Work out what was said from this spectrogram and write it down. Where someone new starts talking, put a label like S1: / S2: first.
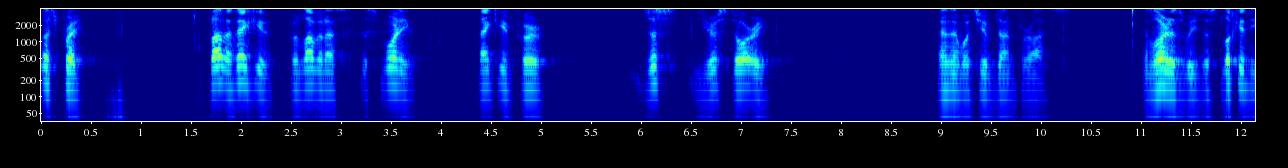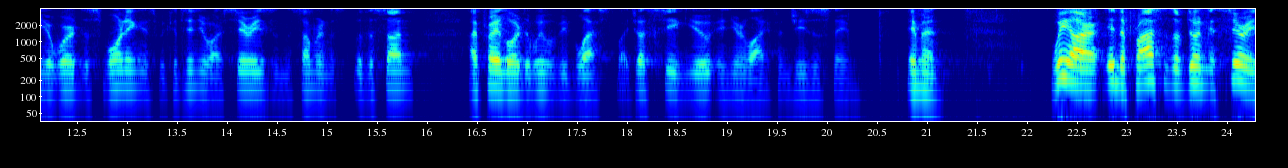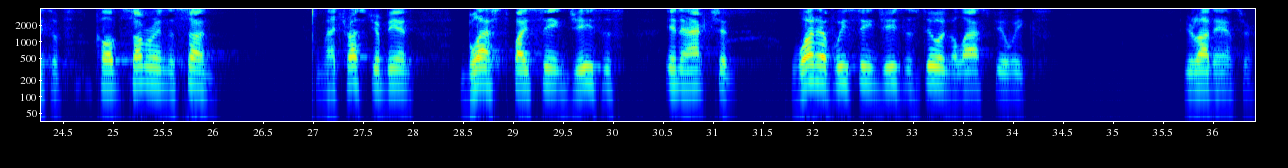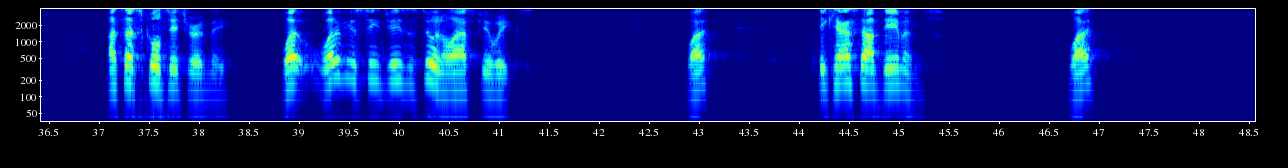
S1: Let's pray. Father, thank you for loving us this morning. Thank you for just your story and then what you've done for us. And Lord, as we just look into your word this morning, as we continue our series in the summer with the sun, I pray, Lord, that we will be blessed by just seeing you in your life. In Jesus' name, amen. We are in the process of doing a series of, called Summer in the Sun. And I trust you're being blessed by seeing Jesus in action. What have we seen Jesus do in the last few weeks? You're allowed to answer. That's that school teacher and me. What, what have you seen Jesus do in the last few weeks? What? He cast out demons. What?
